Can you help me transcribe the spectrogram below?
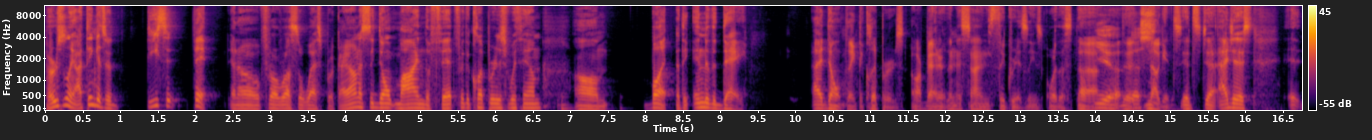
personally, I think it's a decent fit. You know, for Russell Westbrook. I honestly don't mind the fit for the Clippers with him. Um, but at the end of the day, I don't think the Clippers are better than the Suns, the Grizzlies, or the uh, Yeah, the Nuggets. It's just, I just. It,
